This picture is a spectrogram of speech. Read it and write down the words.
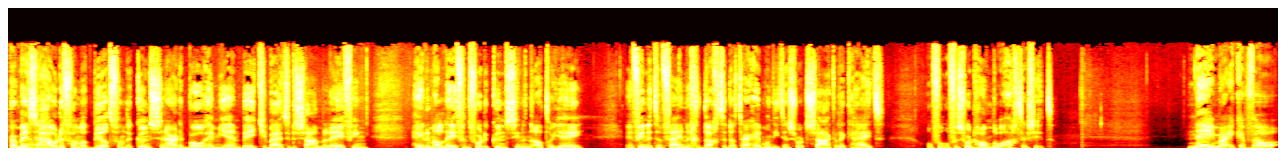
maar mensen uh, houden van dat beeld van de kunstenaar, de bohemien... een beetje buiten de samenleving. Helemaal levend voor de kunst in een atelier. En vinden het een fijne gedachte dat daar helemaal niet een soort zakelijkheid... of, of een soort handel achter zit. Nee, maar ik heb wel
